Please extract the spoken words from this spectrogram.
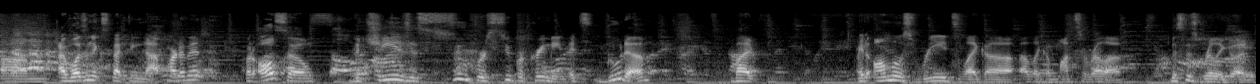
I wasn't expecting that part of it, but also the cheese is super, super creamy. It's Gouda, but it almost reads like a, a like a mozzarella. This is really good.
